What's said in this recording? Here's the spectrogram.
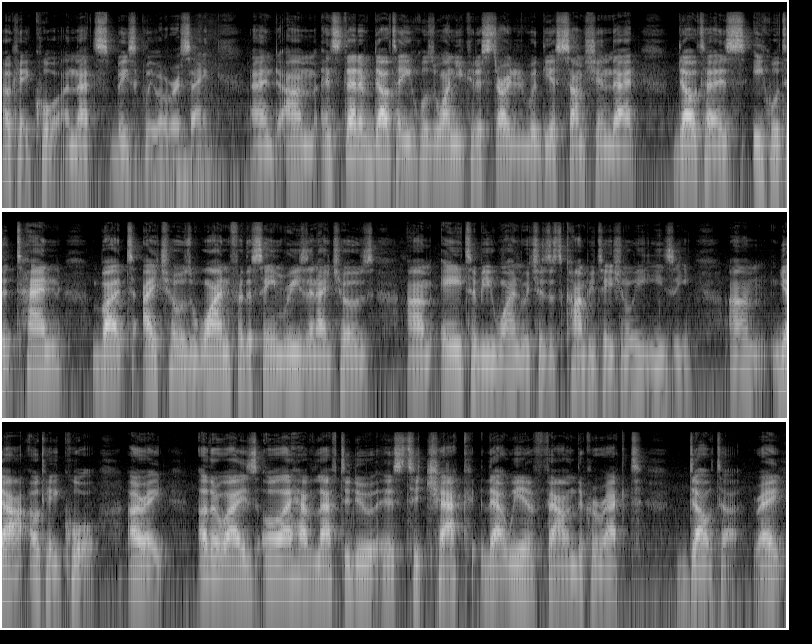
Okay, cool. And that's basically what we're saying. And um, instead of delta equals 1, you could have started with the assumption that delta is equal to 10, but I chose 1 for the same reason I chose um, a to be 1, which is it's computationally easy. Um, yeah? Okay, cool. All right. Otherwise, all I have left to do is to check that we have found the correct delta, right?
